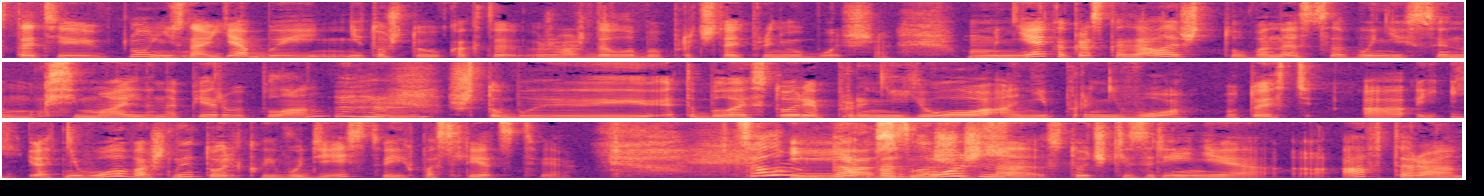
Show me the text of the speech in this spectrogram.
кстати, ну, не знаю, я бы не то, что как-то жаждала бы прочитать про него больше. Мне как раз казалось, что Ванесса вынесена максимально на первый план, mm-hmm. чтобы это была история про нее, а не про него. Ну, то есть а, от него важны только его действия, их последствия. В целом, и, да, возможно, соглашусь. с точки зрения а, автора,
